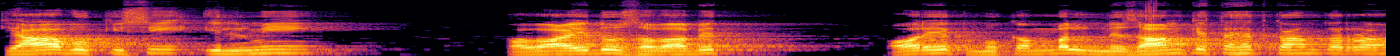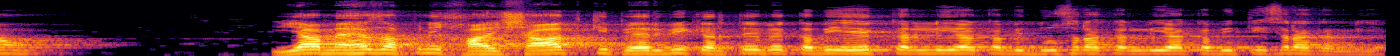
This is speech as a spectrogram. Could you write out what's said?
کیا وہ کسی علمی قواعد و ضوابط اور ایک مکمل نظام کے تحت کام کر رہا ہوں؟ یا محض اپنی خواہشات کی پیروی کرتے ہوئے کبھی ایک کر لیا، کبھی دوسرا کر لیا، کبھی تیسرا کر لیا؟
